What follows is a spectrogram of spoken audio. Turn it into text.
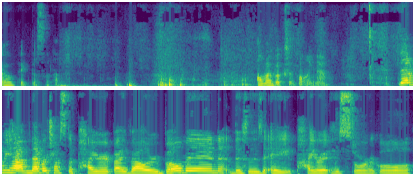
I'll pick this one up. All my books are falling now. Then we have Never Trust a Pirate by Valerie Bowman. This is a pirate historical.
